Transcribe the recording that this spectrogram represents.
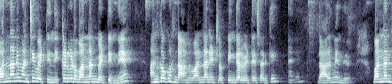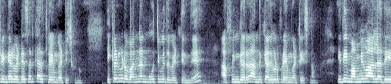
వన్ అని మంచిగా పెట్టింది ఇక్కడ కూడా వన్ అని పెట్టింది. అనుకోకుండా ఆమె వన్ అని ఇట్లా ఫింగర్ పెట్టేసరికి దారమైంది? వన్ అని ఫింగర్ పెట్టేసరికి అది ఫ్రేమ్ కట్టించుకున్నాం. ఇక్కడ కూడా వన్ అని మూతి మీద పెట్టింది ఆ ఫింగర్ అందుకే అది కూడా ఫ్రేమ్ కట్టేసినాం. ఇది మమ్మీ వాళ్ళది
